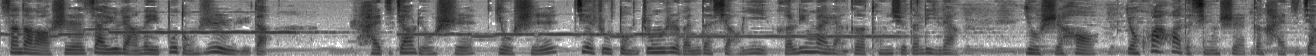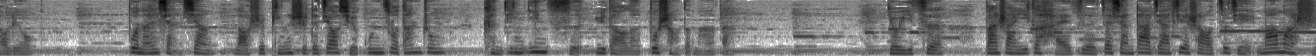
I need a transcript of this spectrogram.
三道老师在与两位不懂日语的孩子交流时，有时借助懂中日文的小易和另外两个同学的力量，有时候用画画的形式跟孩子交流。不难想象，老师平时的教学工作当中。肯定因此遇到了不少的麻烦。有一次，班上一个孩子在向大家介绍自己妈妈时，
